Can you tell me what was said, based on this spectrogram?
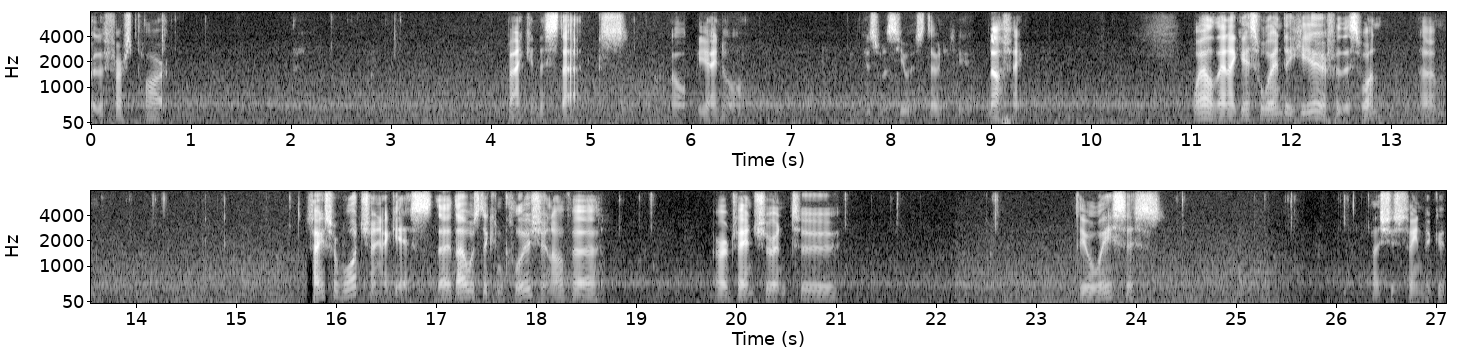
Or the first part. Back in the stacks. Oh, yeah, I know. Just want to see what's down here. Nothing. Well, then I guess we'll end it here for this one. Um, thanks for watching, I guess. That, that was the conclusion of uh, our adventure into the Oasis. Let's just find a good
